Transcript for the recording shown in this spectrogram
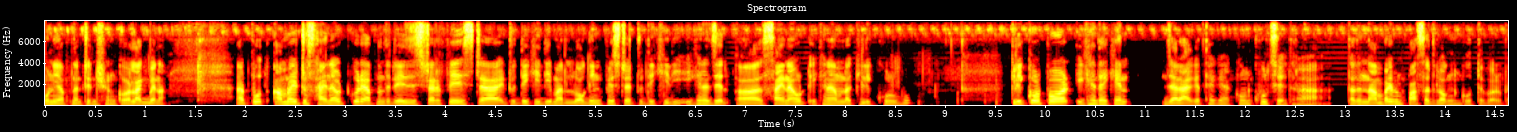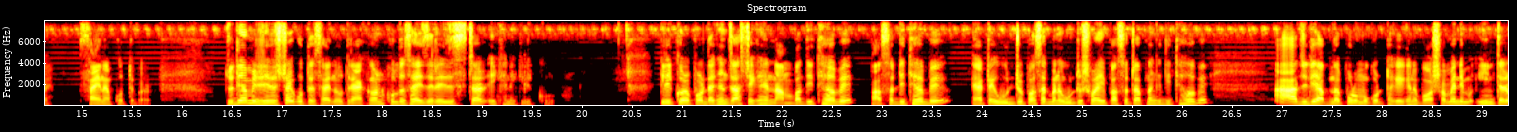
উনি আপনার টেনশন করা লাগবে না। আর আমরা একটু সাইন আউট করে আপনাদের রেজিস্টার পেজটা একটু দেখিয়ে দিই আর লগ ইন পেজটা একটু দেখিয়ে দিই। এখানে যে সাইন আউট এখানে আমরা ক্লিক করব। ক্লিক করার পর এখানে দেখেন, যারা আগে থেকে অ্যাকাউন্ট খুলছে, তারা তাদের নাম্বার এবং পাসওয়ার্ড লগ ইন করতে পারবে সাইন আপ করতে পারবে। যদি আমি রেজিস্টার করতে চাই, নতুন অ্যাকাউন্ট খুলতে চাই, যে রেজিস্টার এখানে ক্লিক করব। ক্লিক করার পর দেখেন জাস্ট এখানে নাম্বার দিতে হবে পাসওয়ার্ড দিতে হবে, একটা উইড্রো পাসওয়ার্ড মানে উইড্রো সময় এই পাসওয়ার্ডটা আপনাকে দিতে হবে। আর যদি আপনার প্রোমো কোড থাকে এখানে বসাবেন এবং ইন্টার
